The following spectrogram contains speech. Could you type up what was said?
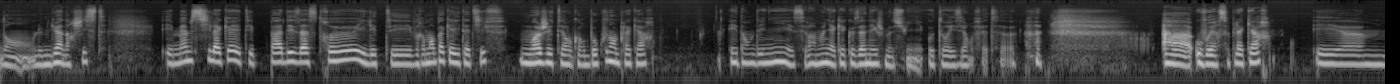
dans le milieu anarchiste. Et même si l'accueil n'était pas désastreux, il était vraiment pas qualitatif. Moi, j'étais encore beaucoup dans le placard et dans le déni. Et c'est vraiment il y a quelques années que je me suis autorisée en fait euh, à ouvrir ce placard. Et euh,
